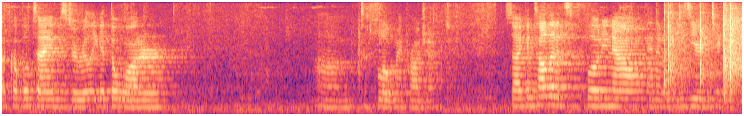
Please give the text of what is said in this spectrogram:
a couple times to really get the water um, to float my project. So I can tell that it's floating now and it'll be easier to take off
